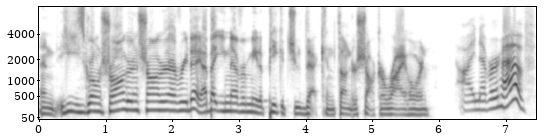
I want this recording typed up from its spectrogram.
And he's growing stronger and stronger every day. I bet you never meet a Pikachu that can thunder shock a Rhyhorn. I never have.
